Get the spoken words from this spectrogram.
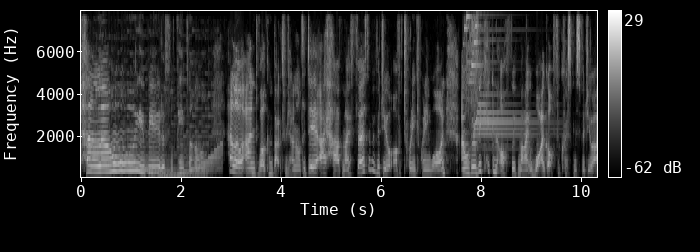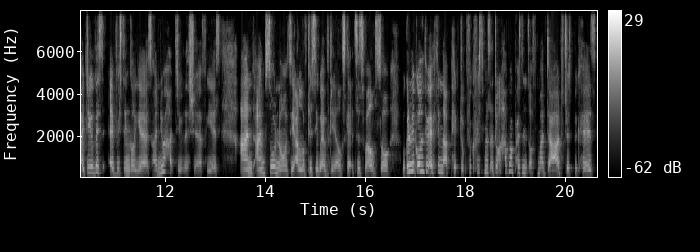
Hello, you beautiful people. Hello and welcome back to my channel. Today I have my first ever video of 2021 and we're going to be kicking off with my what I got for Christmas video. I do this every single year so I knew I had to do it this year for years and I'm so nosy. I love to see what everybody else gets as well. So we're going to be going through everything that I picked up for Christmas. I don't have my presents off my dad just because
